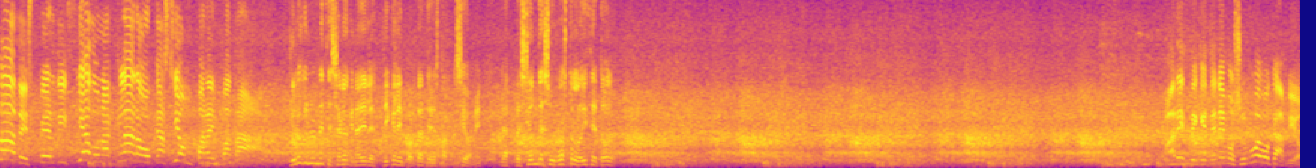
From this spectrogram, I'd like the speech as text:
Ha desperdiciado una clara ocasión para empatar. Creo que no es necesario que nadie le explique la importancia de esta ocasión. ¿eh? La expresión de su rostro lo dice todo. Parece que tenemos un nuevo cambio.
